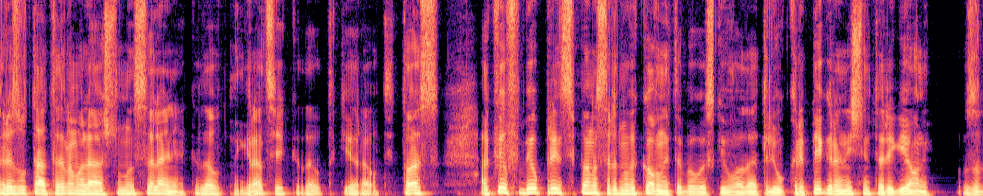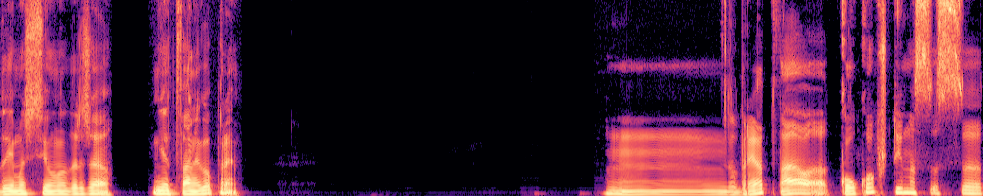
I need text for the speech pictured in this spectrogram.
Резултатът е намаляващо население. Къде от миграция, къде от такива работи. Тоест, а какъв е бил принципа на средновековните български владетели? Укрепи граничните региони, за да имаш силна държава. Ние това не го правим. Добре, а това колко общо има с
